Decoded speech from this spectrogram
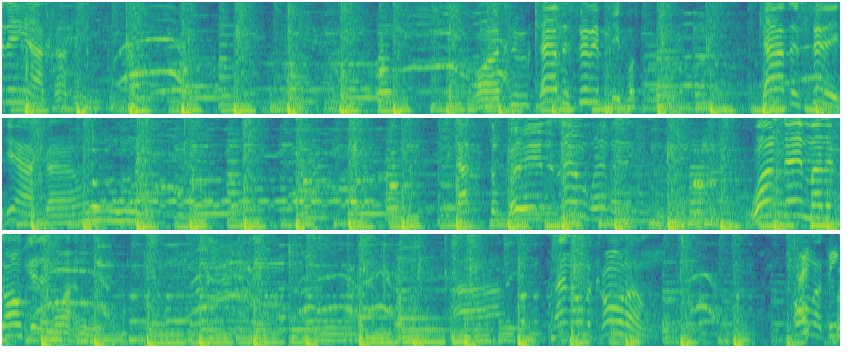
Kansas City, here I come. Going to Kansas City, people. Kansas City, here I come. Got some pretty little women. One day, mother gonna get him one. Ah, I'll be standing on the corner. I think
